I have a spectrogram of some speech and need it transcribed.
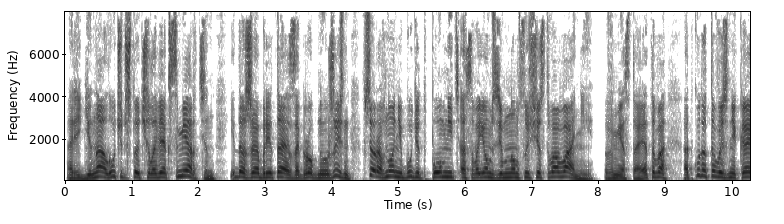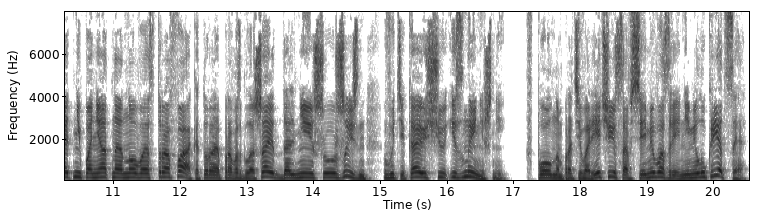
Оригинал учит, что человек смертен, и даже обретая загробную жизнь, все равно не будет помнить о своем земном существовании. Вместо этого откуда-то возникает непонятная новая строфа, которая провозглашает дальнейшую жизнь, вытекающую из нынешней, в полном противоречии со всеми воззрениями Лукреция.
